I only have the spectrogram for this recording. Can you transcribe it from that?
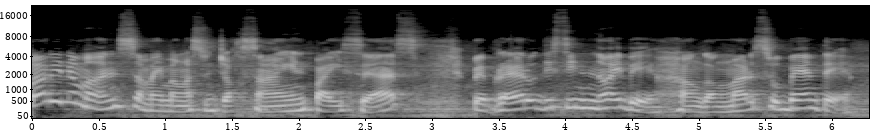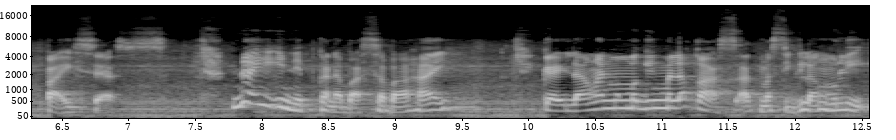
Pari naman sa may mga zodiac sign Pisces, Pebrero 19 hanggang Marso 20, Pisces. Naiinip ka na ba sa bahay? Kailangan mong maging malakas at masiglang muli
